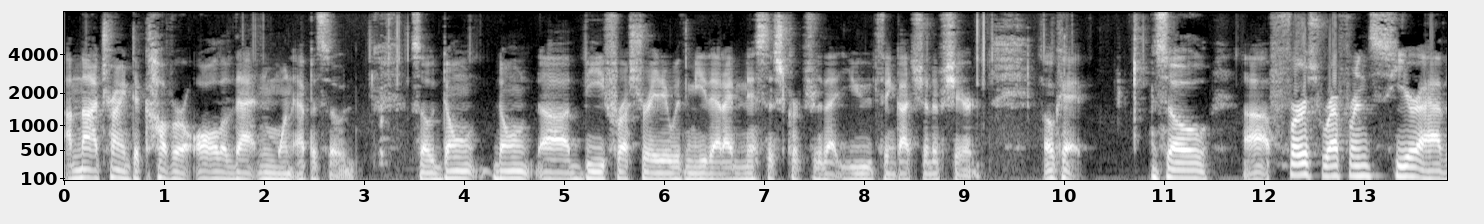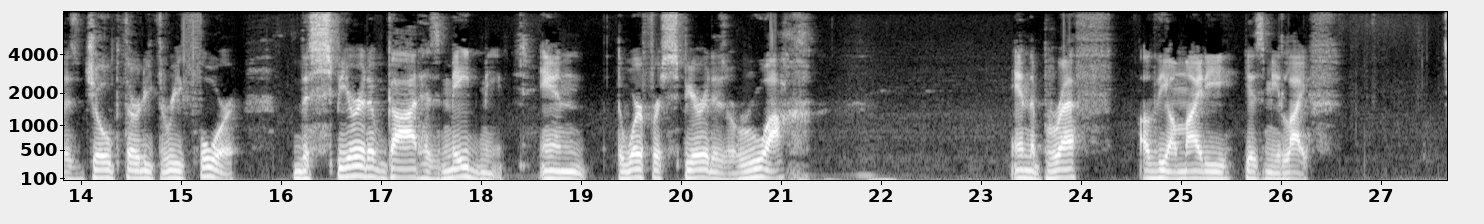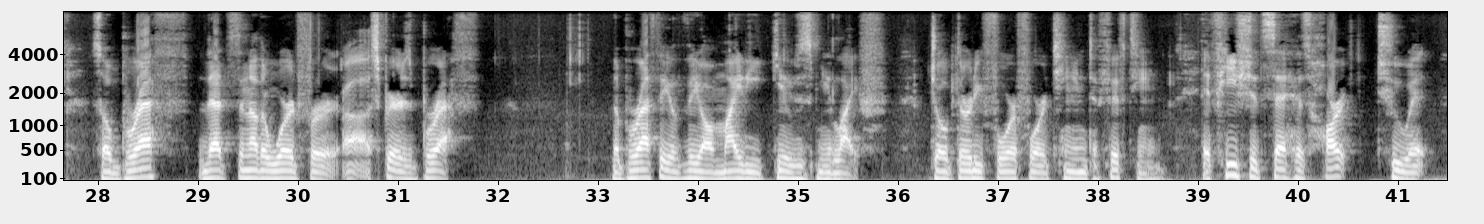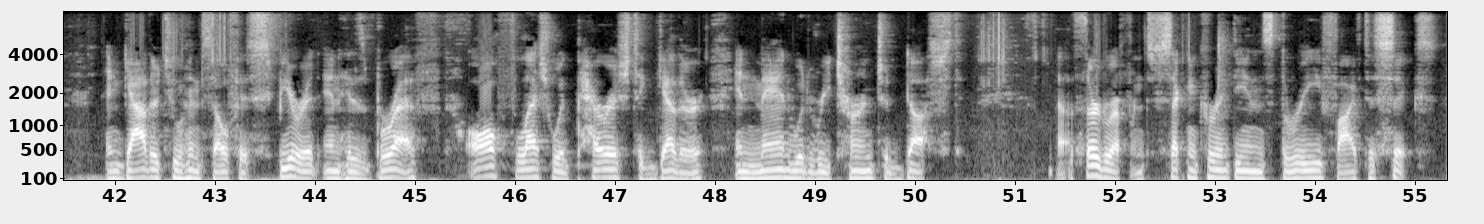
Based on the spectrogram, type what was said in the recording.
I'm not trying to cover all of that in one episode. So don't don't uh, be frustrated with me that I missed a scripture that you think I should have shared. Okay, so uh, first reference here I have is Job 33 4. The Spirit of God has made me, and the word for spirit is ruach, and the breath of the Almighty gives me life. So breath, that's another word for uh, spirit is breath. The breath of the Almighty gives me life. Job 34, 14 to 15. If he should set his heart to it and gather to himself his spirit and his breath, all flesh would perish together and man would return to dust. Uh, third reference, 2 Corinthians 3, 5 to 6.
